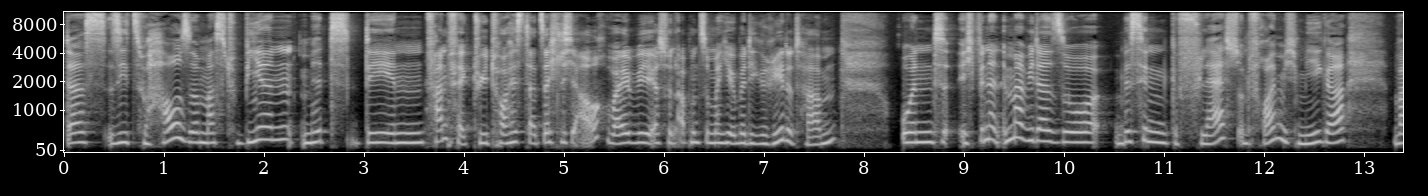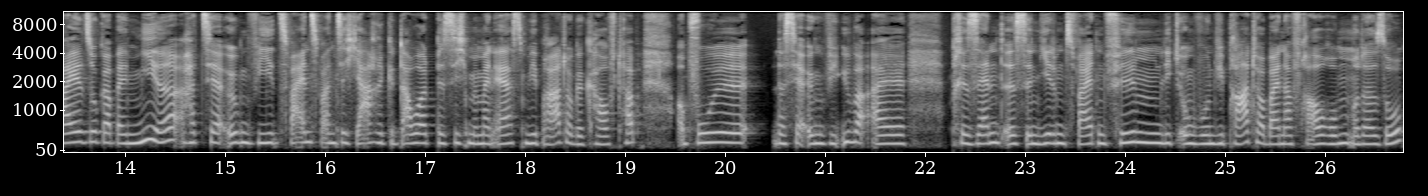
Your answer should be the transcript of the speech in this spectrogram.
dass sie zu Hause masturbieren mit den Fun Factory Toys tatsächlich auch, weil wir ja schon ab und zu mal hier über die geredet haben. Und ich bin dann immer wieder so ein bisschen geflasht und freue mich mega, weil sogar bei mir hat es ja irgendwie 22 Jahre gedauert, bis ich mir meinen ersten Vibrator gekauft habe, obwohl das ja irgendwie überall präsent ist. In jedem zweiten Film liegt irgendwo ein Vibrator bei einer Frau rum oder so.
